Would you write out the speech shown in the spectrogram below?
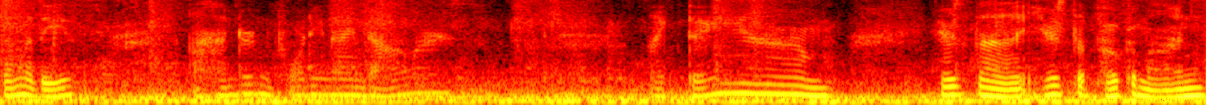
some of these. $149? Like, damn. Here's the, here's the Pokemon.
